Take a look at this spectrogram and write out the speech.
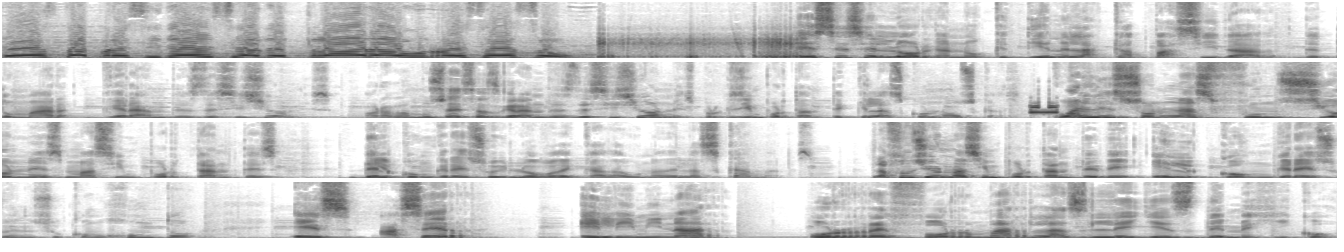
esta presidencia declara un receso. Ese es el órgano que tiene la capacidad de tomar grandes decisiones. Ahora vamos a esas grandes decisiones, porque es importante que las conozcas. ¿Cuáles son las funciones más importantes del Congreso y luego de cada una de las cámaras? La función más importante del el Congreso en su conjunto es hacer, eliminar o reformar las leyes de México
